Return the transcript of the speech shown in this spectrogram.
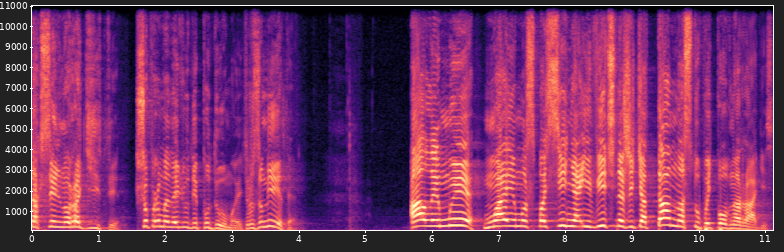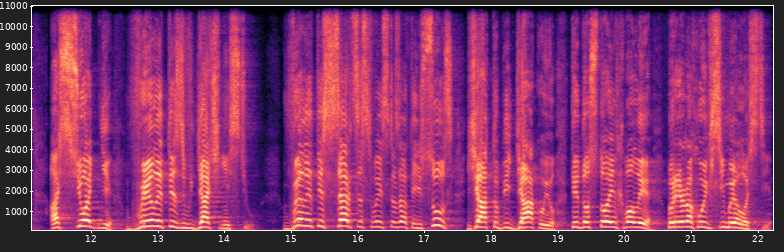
так сильно радіти? Що про мене люди подумають? Розумієте? Але ми маємо спасіння і вічне життя. Там наступить повна радість. А сьогодні вилити з вдячністю, вилити з серця своє сказати: Ісус, я тобі дякую, ти достоїн хвали, перерахуй всі милості.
